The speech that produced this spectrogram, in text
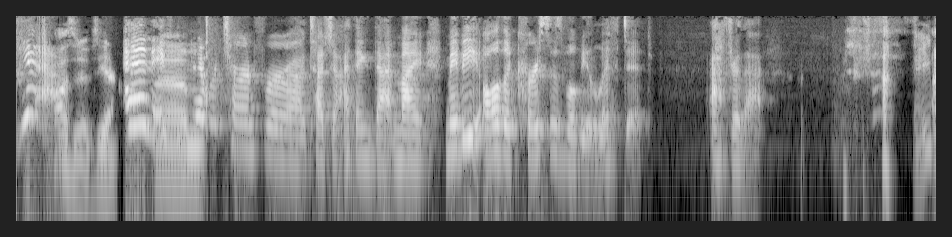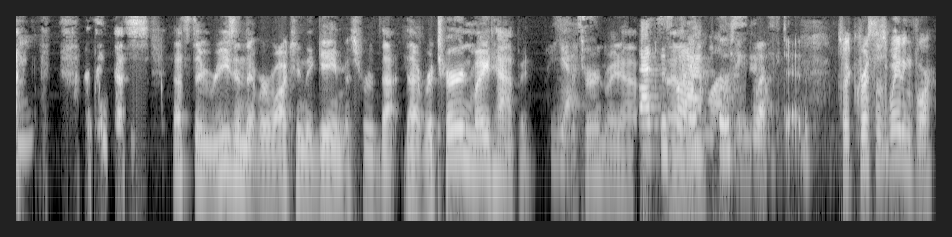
Yeah. positives. Yeah. And if Um, you get a return for a touchdown, I think that might maybe all the curses will be lifted after that. Maybe. I think that's that's the reason that we're watching the game is for that that return might happen. Yes, Return might happen. that's what Um, I'm Curse watching. lifted. That's what Chris is waiting for.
